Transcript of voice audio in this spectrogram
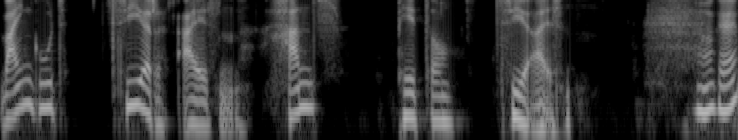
Weingut Ziereisen. Hans-Peter Ziereisen. Okay.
